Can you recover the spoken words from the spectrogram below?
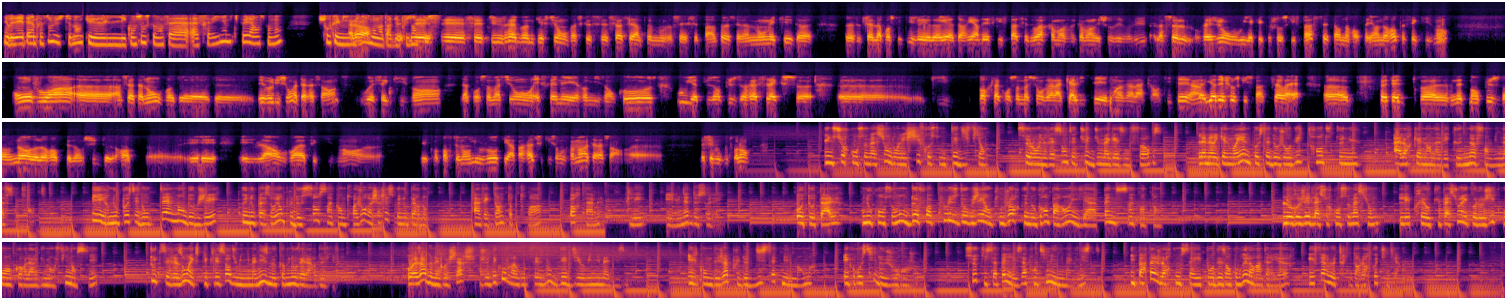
Mais vous n'avez pas l'impression justement que les consciences commencent à, à, se réveiller un petit peu là en ce moment? Je trouve que le minimalisme, on en parle de plus en plus. C'est une vraie bonne question parce que ça, c'est un peu, c'est pas un peu, c'est même mon métier de, faire de la prospective et de, regarder ce qui se passe et de voir comment comment les choses évoluent. La seule région où il y a quelque chose qui se passe, c'est en Europe. Et en Europe, effectivement, on voit euh, un certain nombre de d'évolutions intéressantes où effectivement la consommation effrénée est remise en cause, où il y a de plus en plus de réflexes euh, qui portent la consommation vers la qualité et moins vers la quantité. Hein. Il y a des choses qui se passent, c'est vrai. Euh, Peut-être euh, nettement plus dans le nord de l'Europe que dans le sud de l'Europe. Euh, et, et, là, on voit effectivement des comportements nouveaux qui apparaissent et qui sont vraiment intéressants. mais c'est beaucoup trop long. Une surconsommation dont les chiffres sont édifiants. Selon une récente étude du magazine Forbes, l'américaine moyenne possède aujourd'hui 30 tenues, alors qu'elle n'en avait que 9 en 1930. Pire, nous possédons tellement d'objets que nous passerions plus de 153 jours à chercher ce que nous perdons. Avec dans le top 3, portables, clés et lunettes de soleil. Au total, nous consommons deux fois plus d'objets en tout genre que nos grands-parents il y a à peine 50 ans. Le rejet de la surconsommation, les préoccupations écologiques ou encore l'argument financier, toutes ces raisons expliquent l'essor du minimalisme comme nouvel art de vivre. Au hasard de mes recherches, je découvre un groupe Facebook dédié au minimalisme. Il compte déjà plus de 17 000 membres et grossit de jour en jour. Ceux qui s'appellent les apprentis minimalistes, ils partagent leurs conseils pour désencombrer leur intérieur et faire le tri dans leur quotidien.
